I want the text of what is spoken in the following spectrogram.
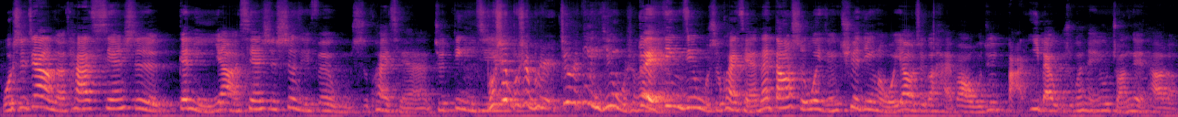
我是这样的，他先是跟你一样，先是设计费五十块钱，就定金，不是不是不是，就是定金五十块钱对，定金五十块钱。但当时我已经确定了我要这个海报，我就把一百五十块钱又转给他了。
